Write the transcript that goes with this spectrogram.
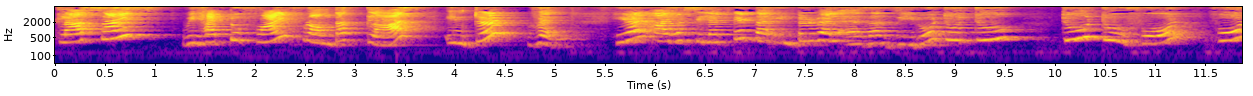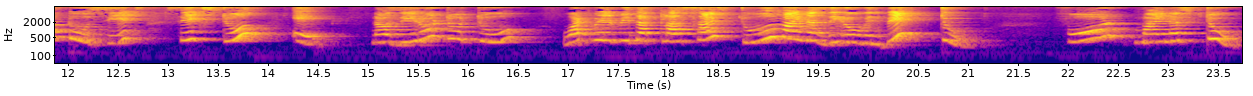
Class size we have to find from the class interval. Here I have selected the interval as a 0 to 2, 2 to 4, 4 to 6, 6 to 8. Now 0 to 2 what will be the class size? 2 minus 0 will be 2. 4 minus 2.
